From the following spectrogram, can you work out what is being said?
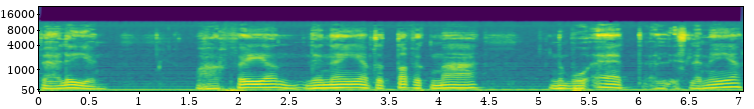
فعليا. وحرفيا لأن هي بتتفق مع نبوءات الإسلامية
